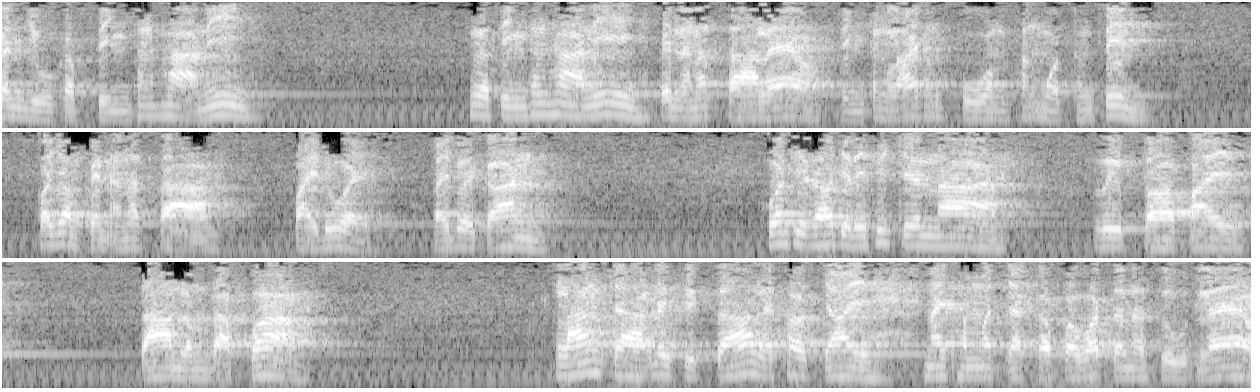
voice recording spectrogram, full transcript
กันอยู่กับสิ่งทั้งห้านี้เมื่อสิ่งทั้งห้านี้เป็นอนัตตาแล้ว สิ่งทั้งหลายทั้งปวงทั้งหมดทั้งสิ้น ก็ย่อมเป็นอนัตตาไปด้วย ไปด้วยกัน ควรที่เราจะได้พิจารณาสืบต่อไป ตามลำดับว่า หลังจากได้ศึกษาและเข้าใจในธรรมจักรกับปวัตนสูตรแล้ว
